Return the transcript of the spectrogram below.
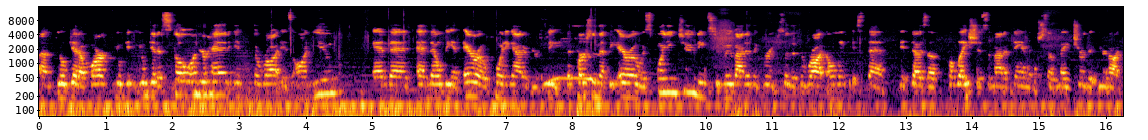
Um, you'll get a mark. You'll get you'll get a skull on your head if the rod is on you, and then and there'll be an arrow pointing out of your feet. The person that the arrow is pointing to needs to move out of the group so that the rod only hits them. It does a fallacious amount of damage, so make sure that you're not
